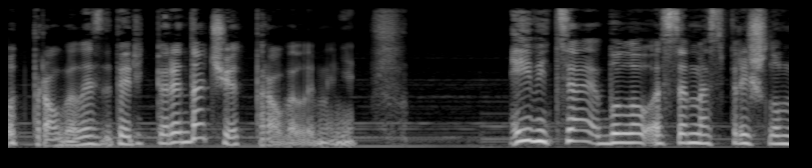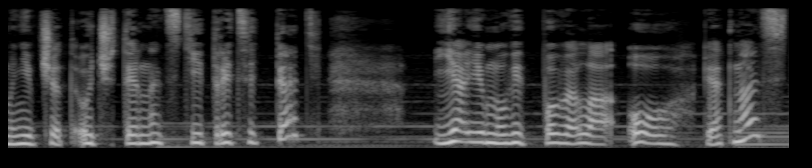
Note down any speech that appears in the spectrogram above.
відправили, беріть передачу і відправили мені. І від ця було смс прийшло мені о 14.35. Я йому відповіла о 15,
